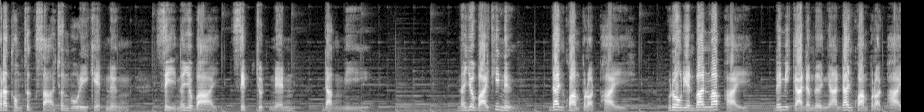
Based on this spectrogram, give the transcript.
ประถมศึกษาชนบุรีเขตหนึ่ง4นโยบาย 10 จุดเน้น ดังนี้ นโยบายที่ 1 ด้านความปลอดภัย โรงเรียนบ้านมาบไผ่ได้มีการดำเนินงานด้านความปลอดภัย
